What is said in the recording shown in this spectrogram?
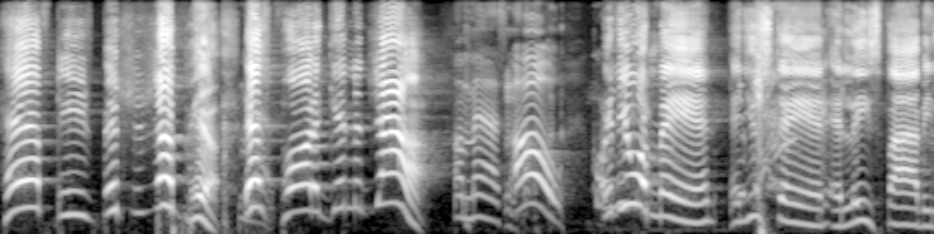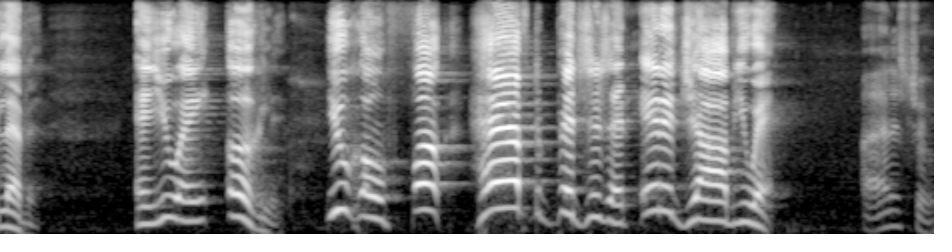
half these bitches up here. That's part of getting a job. a mess. Oh, Corey, If you a man and you stand at least 5'11 and you ain't ugly, you gon' fuck half the bitches at any job you at. Uh, that is true.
